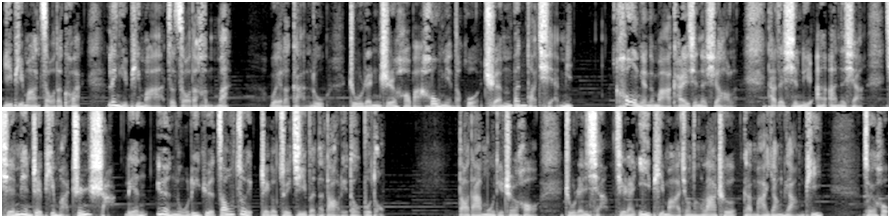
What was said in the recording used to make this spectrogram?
一匹马走得快，另一匹马则走得很慢。为了赶路，主人只好把后面的货全搬到前面。后面的马开心的笑了，他在心里暗暗的想：前面这匹马真傻，连越努力越遭罪这个最基本的道理都不懂。到达目的之后，主人想：既然一匹马就能拉车，干嘛养两匹？最后，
